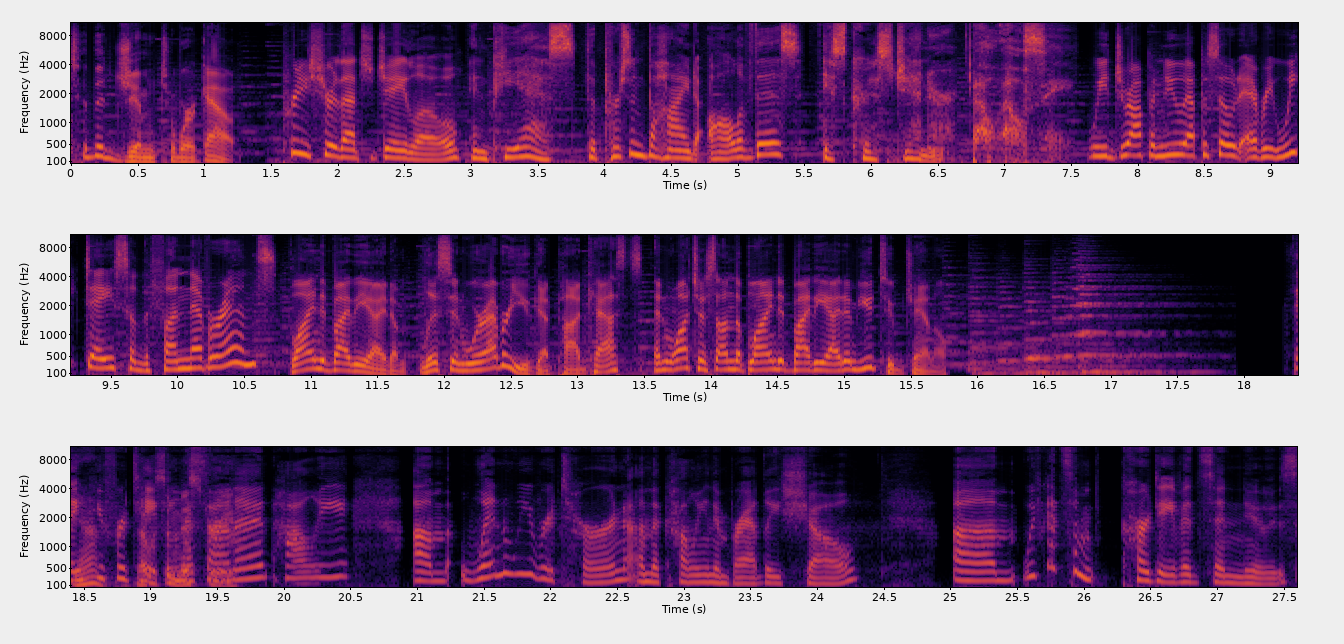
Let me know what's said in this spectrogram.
to the gym to work out. Pretty sure that's J Lo. And P.S. The person behind all of this is Kris Jenner LLC. We drop a new episode every weekday, so the fun never ends. Blinded by the item. Listen wherever you get podcasts, and watch us on the Blinded by the Item YouTube channel. thank Yeah, you for that was a taking us on it, Holly. Um, when we return on the Colleen and Bradley show, um, we've got some Car Davidson news.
